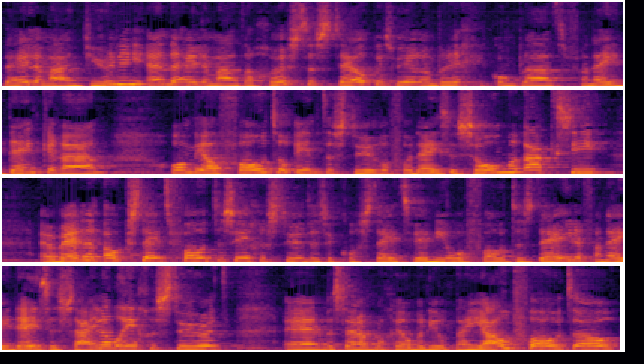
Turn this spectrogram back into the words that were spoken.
de hele maand juli en de hele maand augustus telkens weer een berichtje kon plaatsen van... hey, denk eraan om jouw foto in te sturen voor deze zomeractie. Er werden ook steeds foto's ingestuurd, dus ik kon steeds weer nieuwe foto's delen. Van hé, hey, deze zijn al ingestuurd. En we zijn ook nog heel benieuwd naar jouw foto.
